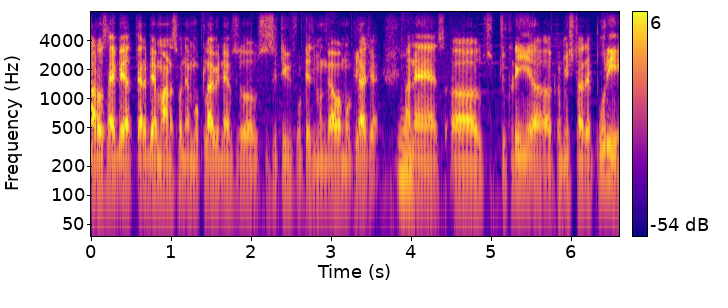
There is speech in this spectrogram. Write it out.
આરો સાહેબે અત્યારે બે માણસોને મોકલાવીને સીસીટીવી ફૂટેજ મંગાવવા મોકલ્યા છે. અને ચૂંટણી કમિશનરે પૂરી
